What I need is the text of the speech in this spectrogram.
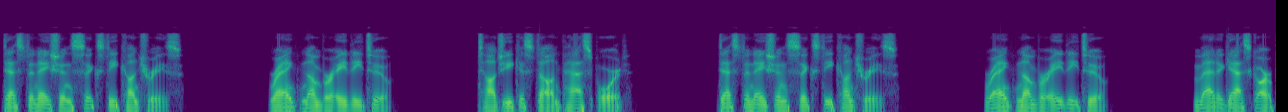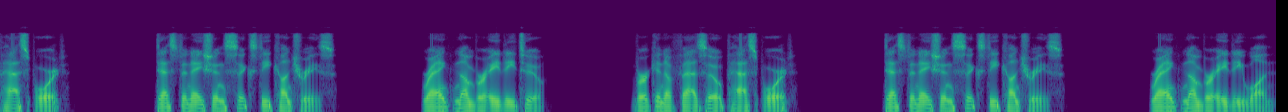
Destinations 60 countries. Rank number 82. Tajikistan Passport. Destinations 60 countries. Rank number 82. Madagascar Passport. Destination 60 countries. Rank number 82. Burkina Faso Passport. Destination 60 countries. Rank number 81.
